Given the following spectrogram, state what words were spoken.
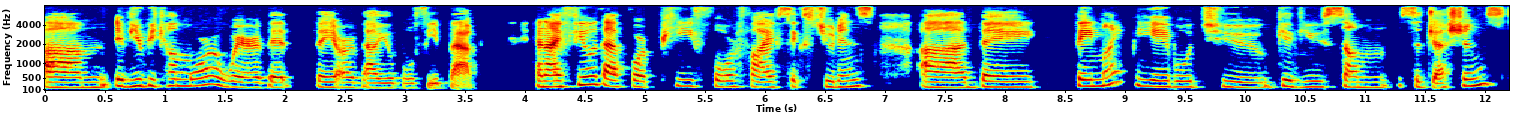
um, if you become more aware that they are valuable feedback, and I feel that for P4, 5, 6 students, uh, they they might be able to give you some suggestions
